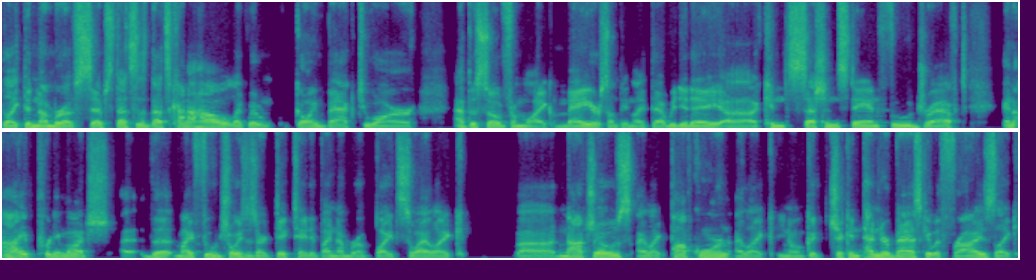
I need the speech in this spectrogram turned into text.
like the number of sips. That's that's kind of how like when going back to our episode from like May or something like that, we did a uh, concession stand food draft, and I pretty much uh, the my food choices are dictated by number of bites. So I like uh nachos i like popcorn i like you know a good chicken tender basket with fries like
